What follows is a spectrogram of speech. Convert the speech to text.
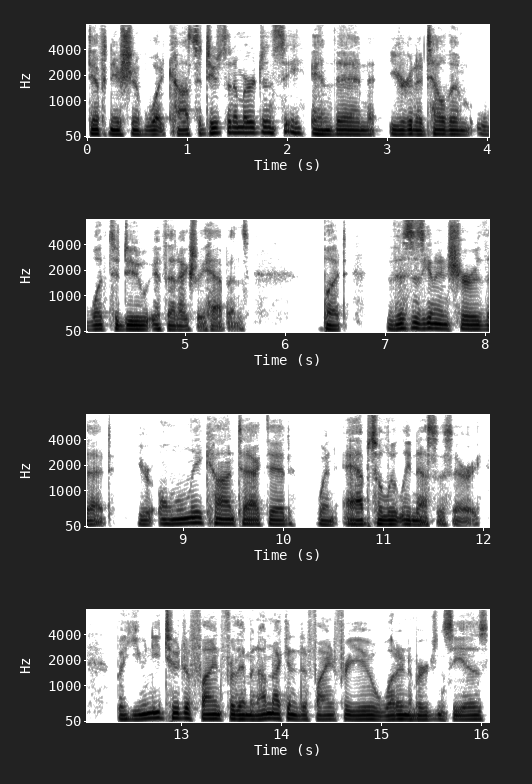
definition of what constitutes an emergency, and then you're going to tell them what to do if that actually happens. But this is going to ensure that you're only contacted when absolutely necessary. But you need to define for them, and I'm not going to define for you what an emergency is.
